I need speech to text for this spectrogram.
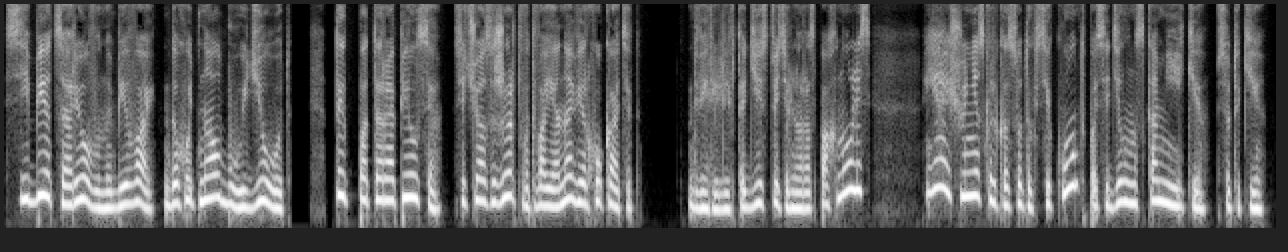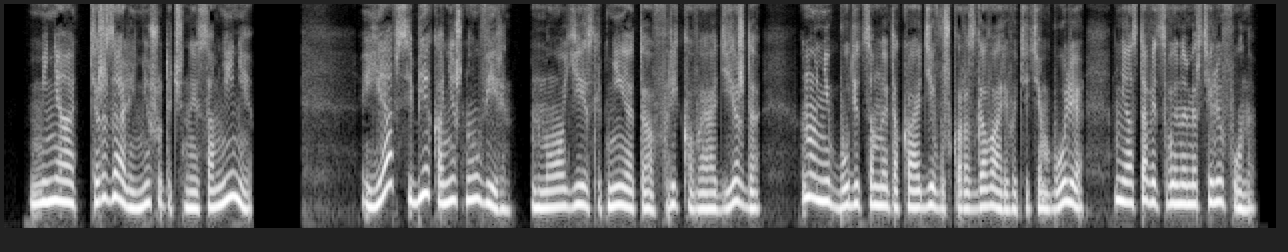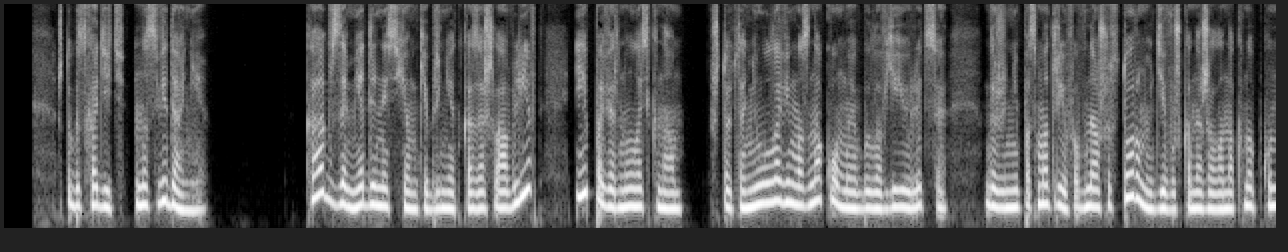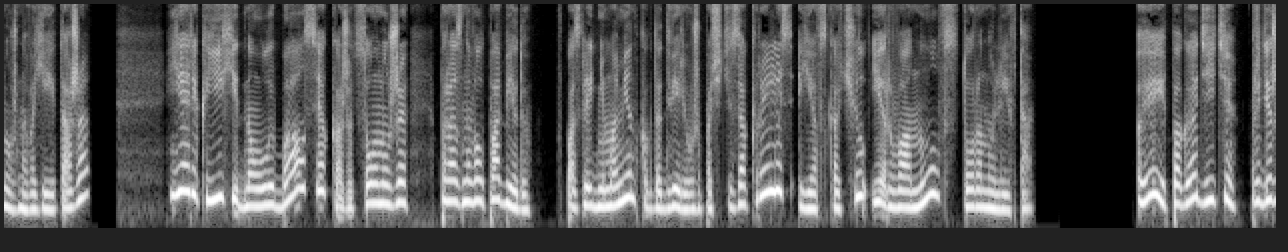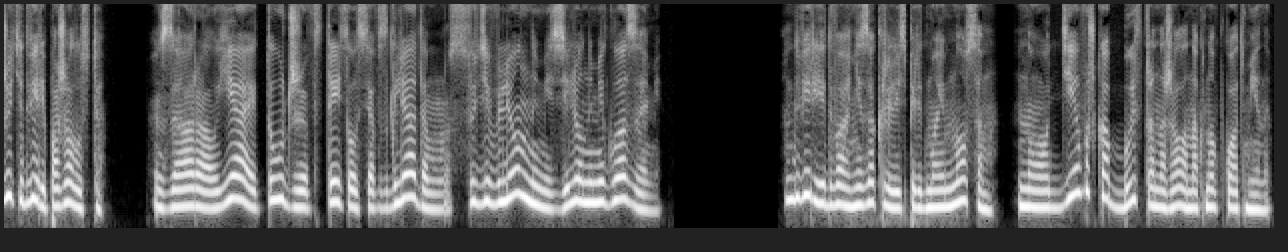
«Себе цареву набивай, да хоть на лбу, идиот. «Ты поторопился, сейчас жертва твоя наверх укатит». Двери лифта действительно распахнулись. Я еще несколько сотых секунд посидел на скамейке. все таки меня терзали нешуточные сомнения. Я в себе, конечно, уверен, но если б не эта фриковая одежда, ну не будет со мной такая девушка разговаривать, и тем более не оставить свой номер телефона, чтобы сходить на свидание. Как в замедленной съемке брюнетка зашла в лифт и повернулась к нам. Что-то неуловимо знакомое было в ее лице. Даже не посмотрев в нашу сторону, девушка нажала на кнопку нужного ей этажа. Ярик ехидно улыбался, кажется, он уже праздновал победу. Последний момент, когда двери уже почти закрылись, я вскочил и рванул в сторону лифта. «Эй, погодите, придержите двери, пожалуйста», Заорал я и тут же встретился взглядом с удивленными зелеными глазами. Двери едва не закрылись перед моим носом. Но девушка быстро нажала на кнопку отмены.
